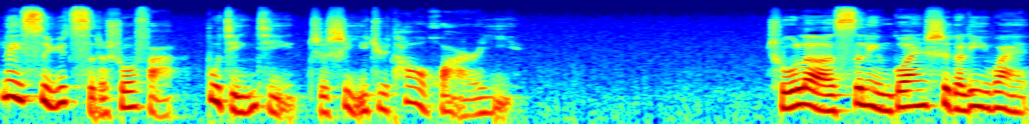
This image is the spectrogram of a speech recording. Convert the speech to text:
类似于此的说法不仅仅只是一句套话而已。除了司令官是个例外，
